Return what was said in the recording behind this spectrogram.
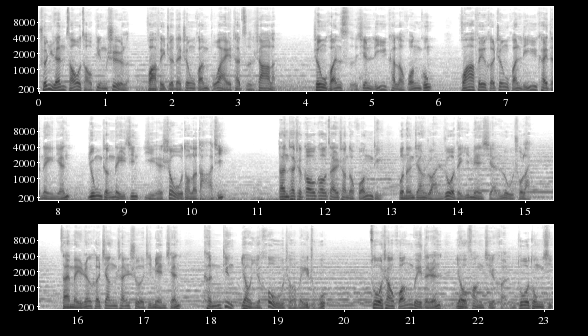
纯元早早病逝了，华妃觉得甄嬛不爱她，自杀了。甄嬛死心离开了皇宫。华妃和甄嬛离开的那年，雍正内心也受到了打击，但他是高高在上的皇帝，不能将软弱的一面显露出来。在美人和江山社稷面前，肯定要以后者为主。坐上皇位的人要放弃很多东西。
